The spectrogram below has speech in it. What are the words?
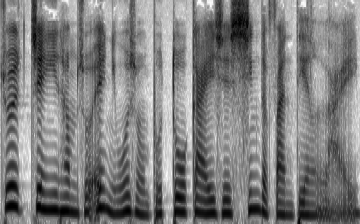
就会建议他们说：“哎，你为什么不多盖一些新的饭店来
